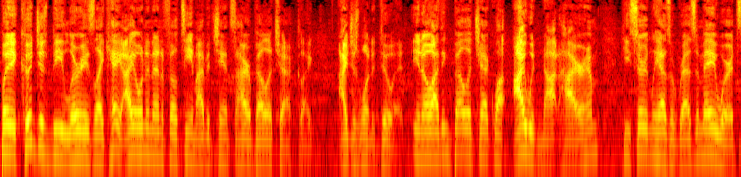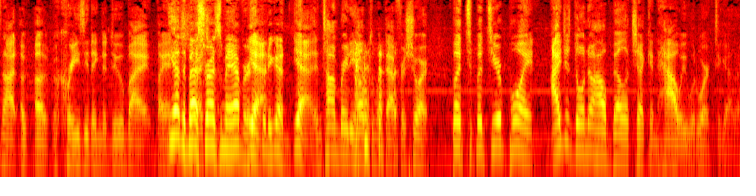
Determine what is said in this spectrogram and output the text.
but it could just be Lurie's like, hey, I own an NFL team. I have a chance to hire Belichick. Like, I just want to do it. You know, I think Belichick, while I would not hire him, he certainly has a resume where it's not a, a, a crazy thing to do by, by any Yeah, the best resume ever. It's Yeah, pretty good. Yeah, and Tom Brady helped him with that for sure. But, but to your point, I just don't know how Belichick and Howie would work together.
